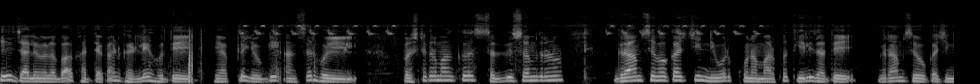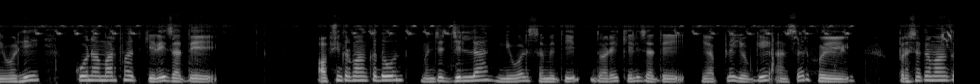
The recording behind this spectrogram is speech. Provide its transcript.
हे जालियनवाला बाग हत्याकांड घडले होते. हे आपले योग्य आन्सर होईल. प्रश्न क्रमांक सदतीस मित्रांनो ग्रामसेवकाची निवड कोणामार्फत केली जाते? ग्रामसेवकाची निवड ही कोणामार्फत केली जाते? ऑप्शन क्रमांक दोन म्हणजे जिल्हा निवड समितीद्वारे केली जाते. हे आपले योग्य आन्सर होईल. प्रश्न क्रमांक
